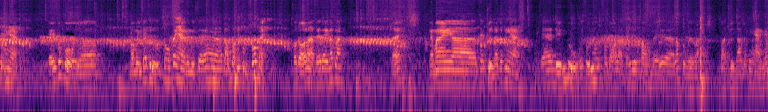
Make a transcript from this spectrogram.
cho khách hàng. Cái thuốc bổ à, mà mình sẽ sử dụng cho khách hàng thì mình sẽ đóng vào cái thùng xốp này sau đó là sẽ đây lắp lại. Đấy ngày mai à, sẽ chuyển ra cho khách hàng sẽ đếm đủ cái số lượng sau đó là sẽ liên phong với à, lắp thùng về vào và chuyển ra cho khách hàng nhé.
